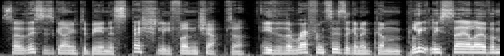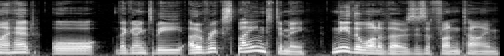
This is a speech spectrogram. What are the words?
So, this is going to be an especially fun chapter. Either the references are going to completely sail over my head, or they're going to be over explained to me. Neither one of those is a fun time.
